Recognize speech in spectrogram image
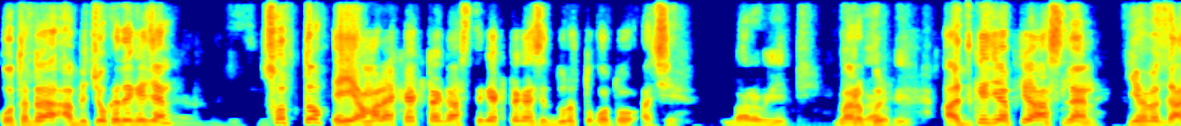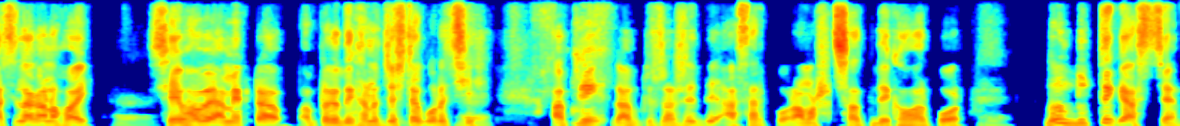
কতটা আপনি চোখে দেখে যান। হ্যাঁ, দেখেছি। সত্য? এই আমার এক একটা গাছ থেকে একটা গাছের দূরত্ব কত আছে? বারো ফিট বারো ফিট আজকে যে আপনি আসলেন কীভাবে গাছ লাগানো হয় হ্যাঁ। সেভাবে আমি একটা আপনাকে দেখানোর চেষ্টা করেছি। হ্যাঁ। আপনি রামকৃষ্ণ সাথে আসার পর আমার সাথে দেখা হওয়ার পর হ্যাঁ। ধরুন দূর থেকে আসছেন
